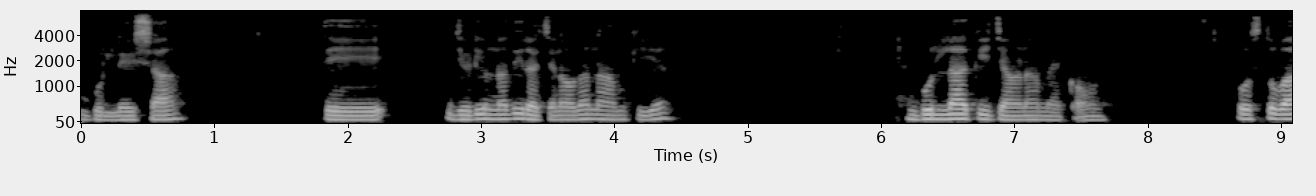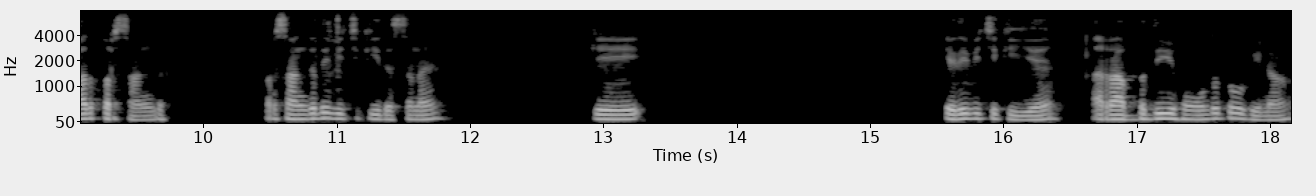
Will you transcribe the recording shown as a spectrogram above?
ਬੁੱਲੇ ਸ਼ਾਹ ਅਤੇ ਜਿਹੜੀ ਉਹਨਾਂ ਦੀ ਰਚਨਾ ਉਹਦਾ ਨਾਮ ਕੀ ਹੈ? ਬੁੱਲਾ ਕੀ ਜਾਣਾ ਮੈਂ ਕੌਣ? ਉਸ ਤੋਂ ਬਾਅਦ ਪ੍ਰਸੰਗ। ਪ੍ਰਸੰਗ ਦੇ ਵਿੱਚ ਕੀ ਦੱਸਣਾ ਹੈ? ਕਿ ਇਹਦੇ ਵਿੱਚ ਕੀ ਹੈ? ਰੱਬ ਦੀ ਹੋਂਦ ਤੋਂ ਬਿਨਾਂ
